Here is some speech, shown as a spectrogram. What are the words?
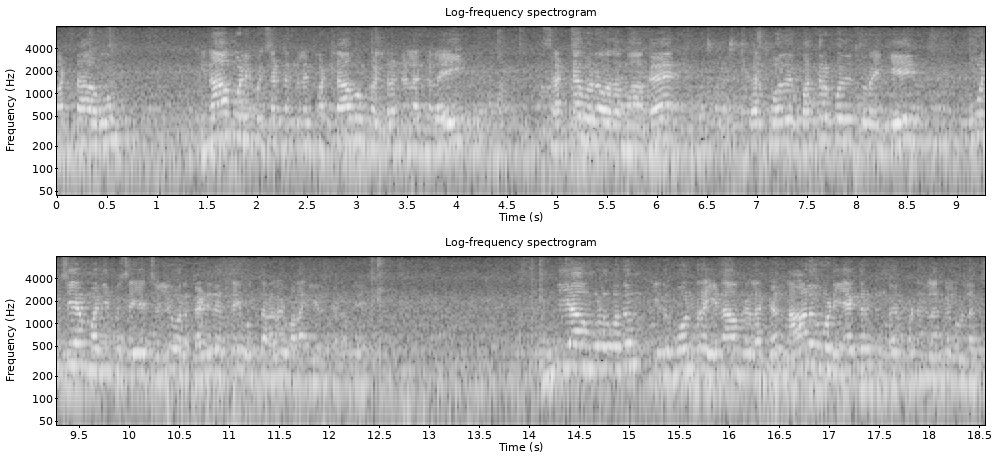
பட்டாவும் இனாமொழிப்பு சட்டத்தில் பட்டாவும் பெற்ற நிலங்களை சட்டவிரோதமாக தற்போது பத்திரப்பதிவுத்துறைக்கு பூஜ்ஜியம் மதிப்பு செய்ய சொல்லி ஒரு கடிதத்தை உத்தரவை வழங்கியிருக்கிறது. இந்தியா முழுவதும் இது போன்ற இனாம் நிலங்கள் நாலு கோடி ஏக்கருக்கும் மேற்பட்ட நிலங்கள் உள்ளது.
